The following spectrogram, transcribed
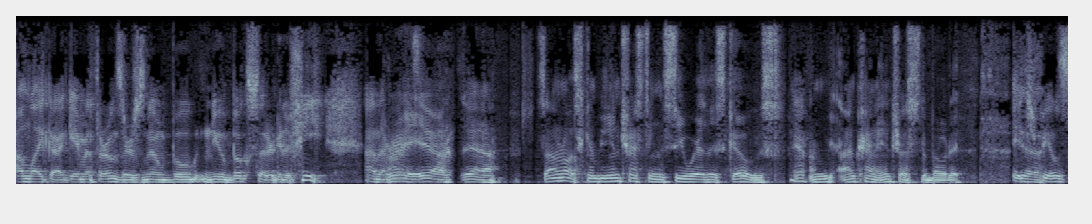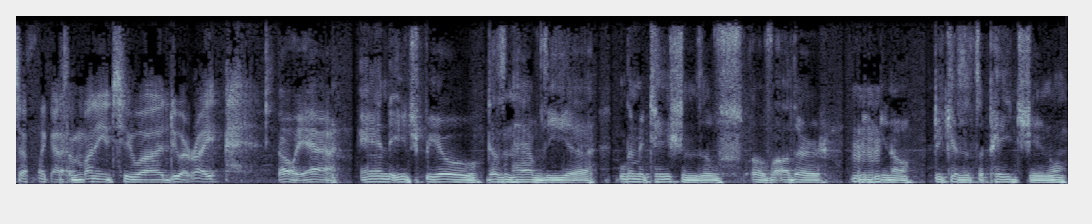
unlike uh, Game of Thrones, there's no bo- new books that are going to be on the Right. Yeah. Yeah. So I don't know. It's going to be interesting to see where this goes. Yeah. I'm I'm kind of interested about it. HBO's definitely got the money to uh, do it right. Oh yeah, and HBO doesn't have the uh, limitations of of other, you know, because it's a paid channel.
